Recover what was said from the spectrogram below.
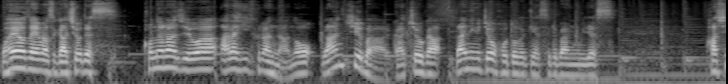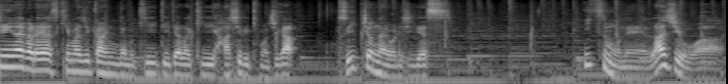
おはようございます。ガチョウです。このラジオはアラヒフランナーのランチューバーガチョウがランニング情報をお届けする番組です。走りながら隙間時間にでも聞いていただき、走る気持ちがスイッチオンになる嬉しいです。いつもね、ラジオは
